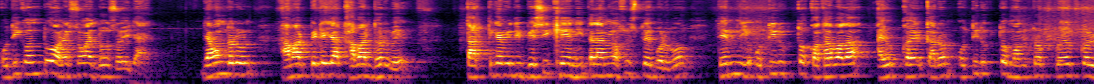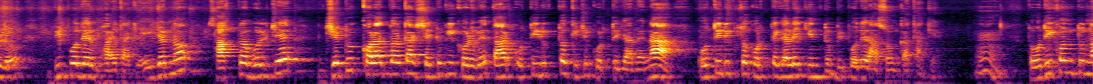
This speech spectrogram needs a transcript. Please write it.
অধিকন্তু অনেক সময় দোষ হয়ে যায়। যেমন ধরুন, আমার পেটে যা খাবার ধরবে তার থেকে আমি যদি বেশি খেয়ে নিই, তাহলে আমি অসুস্থ হয়ে পড়ব। তেমনি অতিরিক্ত কথা বলা আয়ুক্ষয়ের কারণ, অতিরিক্ত মন্ত্র প্রয়োগ করলেও বিপদের ভয় থাকে। এই জন্য শাস্ত্র বলছে, যেটুক করার দরকার সেটুকুই করবে, তার অতিরিক্ত কিছু করতে যাবে না। অতিরিক্ত করতে গেলেই কিন্তু বিপদের আশঙ্কা থাকে। হুম? তো অধিকন্তু ন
